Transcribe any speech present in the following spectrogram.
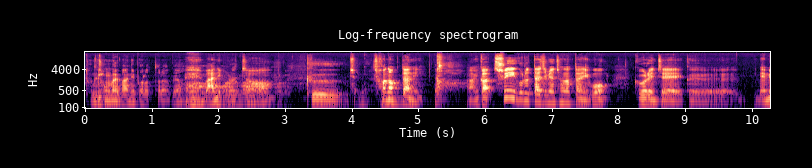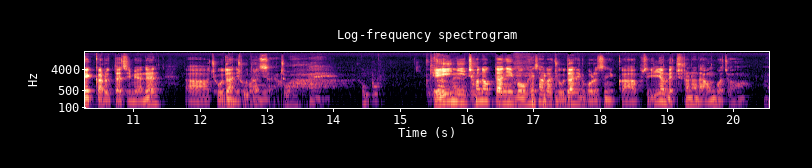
돈 그- 정말 많이 벌었더라고요. 네, 많이 벌었죠. 그 천억 단위. 네. 아, 그러니까 수익으로 따지면 천억 단위고 그거를 이제 그 매매가로 따지면은 어, 조 단위로 조 벌었어요. 와. 네. 뭐 개인이. 천억 단위 뭐 회사가 조 단위로 벌었으니까 무슨 1년 매출 하나 나온 거죠. 네.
